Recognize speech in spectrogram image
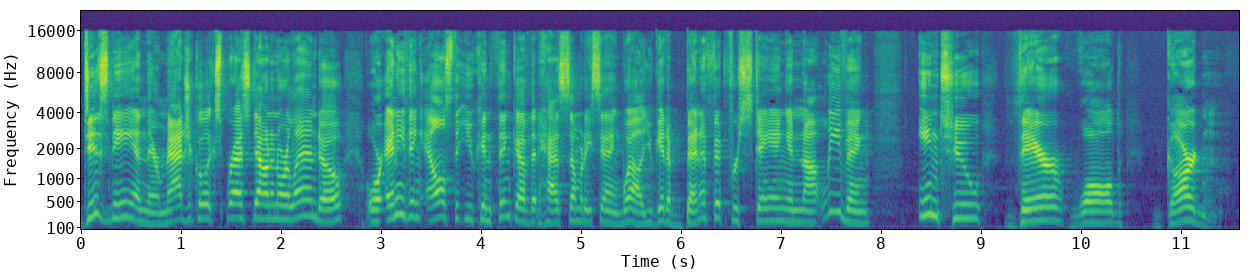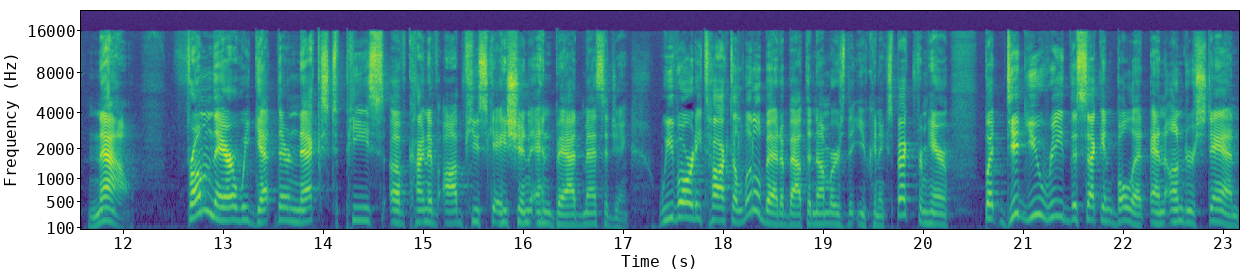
Disney and their Magical Express down in Orlando, or anything else that you can think of that has somebody saying, well, you get a benefit for staying and not leaving into their walled garden. Now, from there, we get their next piece of kind of obfuscation and bad messaging. We've already talked a little bit about the numbers that you can expect from here, but did you read the second bullet and understand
